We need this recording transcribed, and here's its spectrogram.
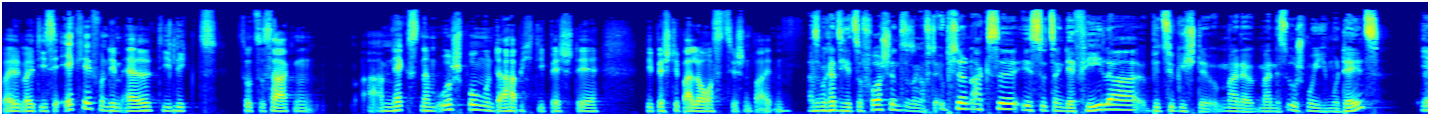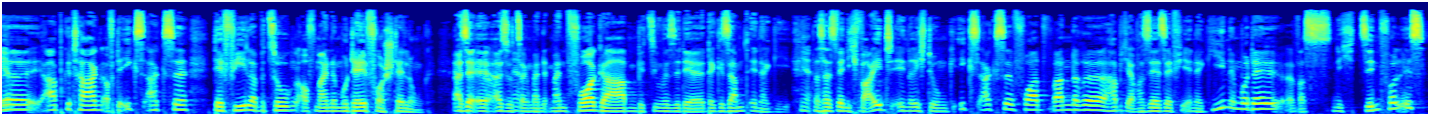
Weil, weil diese Ecke von dem L, die liegt sozusagen am nächsten am Ursprung und da habe ich die beste, die beste Balance zwischen beiden. Also man kann sich jetzt so vorstellen, sozusagen auf der Y-Achse ist sozusagen der Fehler bezüglich der, meine, meines ursprünglichen Modells ja. äh, abgetragen, auf der X-Achse der Fehler bezogen auf meine Modellvorstellung. Also, äh, also sozusagen ja. meine, meine Vorgaben beziehungsweise der, der Gesamtenergie. Ja. Das heißt, wenn ich weit in Richtung X-Achse fortwandere, habe ich einfach sehr, sehr viel Energie in dem Modell, was nicht sinnvoll ist,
